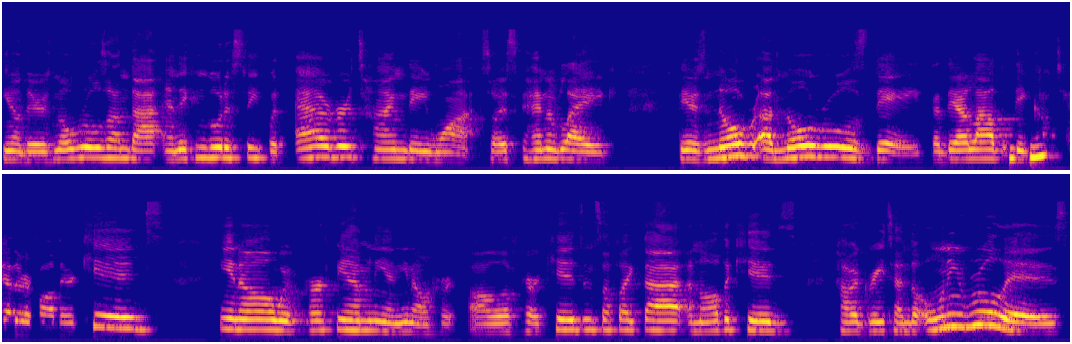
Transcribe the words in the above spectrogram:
You know there's no rules on that and they can go to sleep whatever time they want. So it's kind of like there's no a no rules day that they're allowed they mm-hmm. come together with all their kids you know with her family and you know her all of her kids and stuff like that and all the kids have a great time the only rule is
